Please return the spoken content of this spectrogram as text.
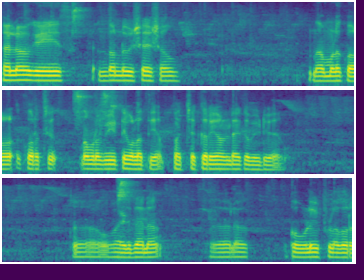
ഹലോ ഗേസ് എന്തുണ്ട് വിശേഷം? നമ്മൾ കുറച്ച് നമ്മുടെ വീട്ടിൽ വളർത്തിയ പച്ചക്കറികളുടെയൊക്കെ വീഡിയോ വഴുതന അതുപോലെ കോളിഫ്ലവർ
